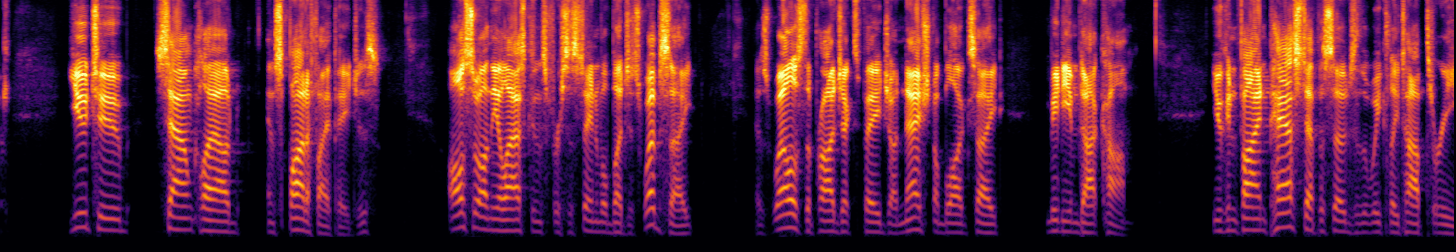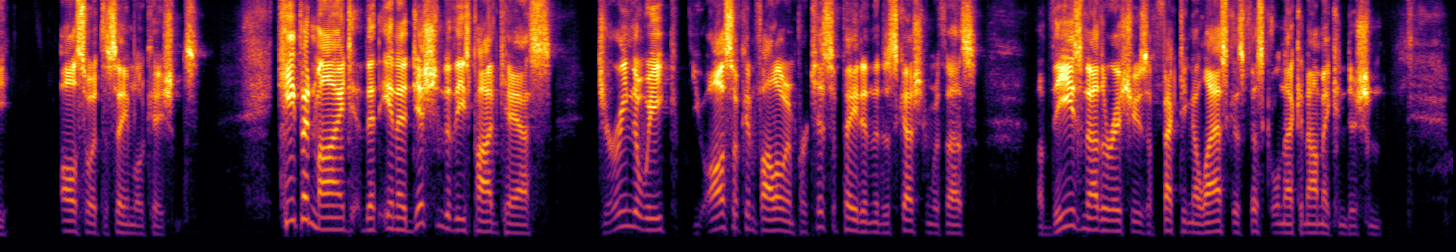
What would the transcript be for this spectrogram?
YouTube, SoundCloud, and Spotify pages. Also on the Alaskans for Sustainable Budgets website, as well as the projects page on national blog site medium.com. You can find past episodes of the weekly top 3 also at the same locations. Keep in mind that in addition to these podcasts, during the week, you also can follow and participate in the discussion with us of these and other issues affecting Alaska's fiscal and economic condition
